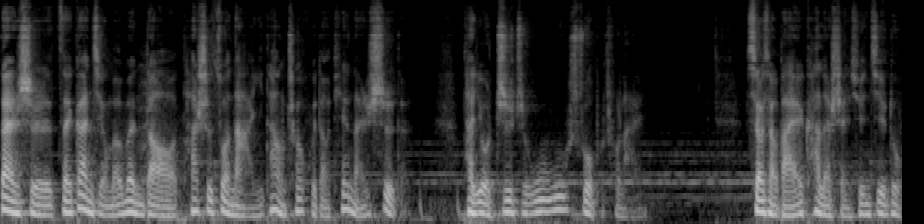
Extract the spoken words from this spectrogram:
但是在干警们问到他是坐哪一趟车回到天南市的，他又支支吾吾说不出来。肖小白看了审讯记录，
